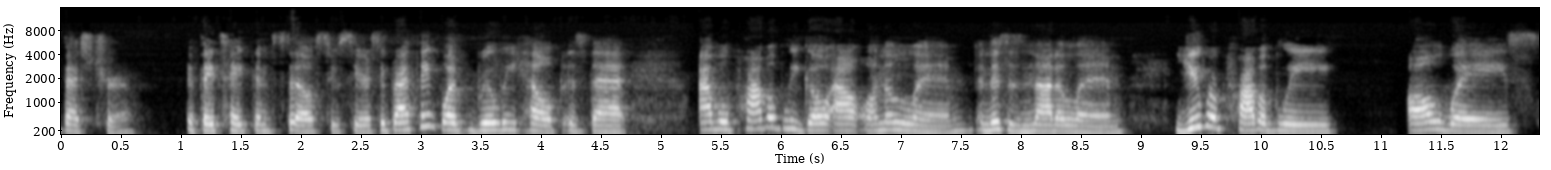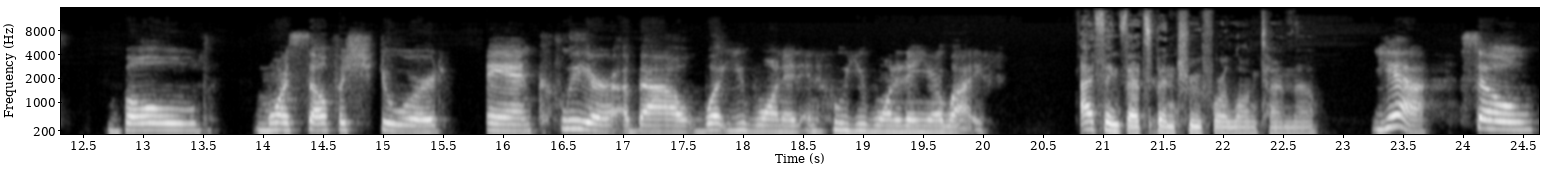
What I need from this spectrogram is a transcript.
That's true. If they take themselves too seriously. But I think what really helped is that I will probably go out on a limb, and this is not a limb. You were probably always bold, more self assured, and clear about what you wanted and who you wanted in your life. I think that's been true for a long time now. Yeah. So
